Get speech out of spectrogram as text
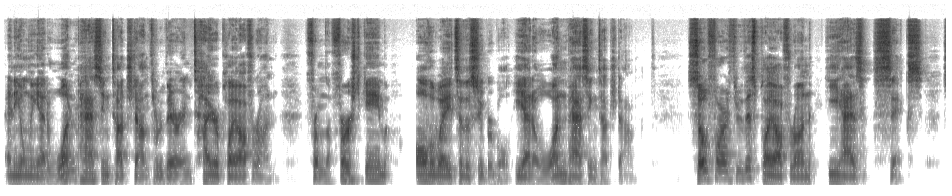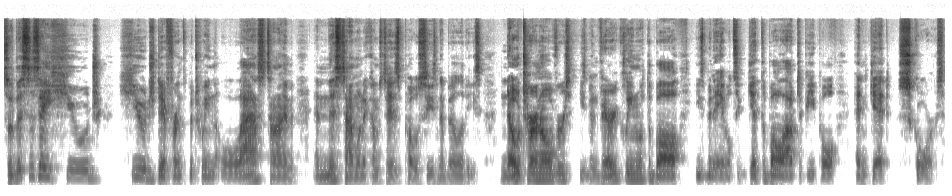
and he only had one passing touchdown through their entire playoff run. From the first game all the way to the Super Bowl, he had a one passing touchdown. So far through this playoff run, he has six. So this is a huge, huge difference between last time and this time when it comes to his postseason abilities. No turnovers. He's been very clean with the ball. He's been able to get the ball out to people and get scores.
